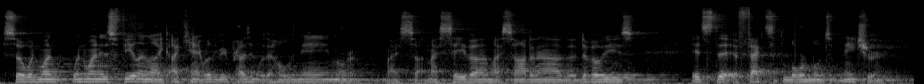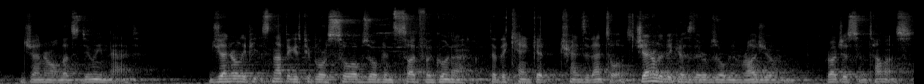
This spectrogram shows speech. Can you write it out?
So when one, when one is feeling like I can't really be present with the holy name or my, my seva, my sadhana, the devotees, it's the effects of the lower modes of nature in general that's doing that. Generally, it's not because people are so absorbed in sattva guna that they can't get transcendental. It's generally because they're absorbed in raja and, rajas and tamas,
